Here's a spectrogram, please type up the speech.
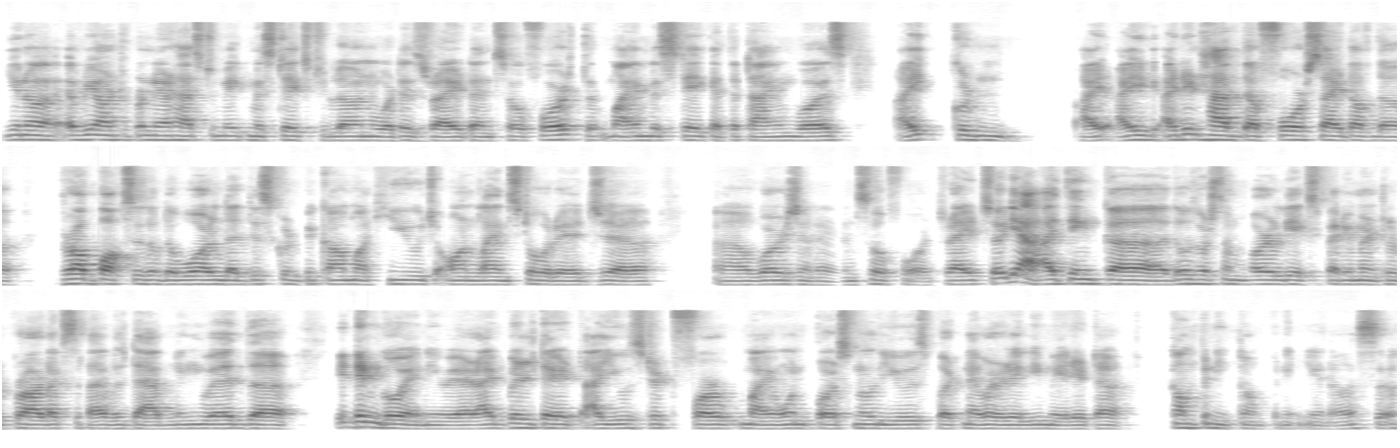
you know, every entrepreneur has to make mistakes to learn what is right and so forth. My mistake at the time was I couldn't, I, I, I didn't have the foresight of the Dropboxes of the world that this could become a huge online storage uh, uh, version and so forth, right? So yeah, I think uh, those were some early experimental products that I was dabbling with. Uh, it didn't go anywhere. I built it, I used it for my own personal use, but never really made it a company company you know so.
